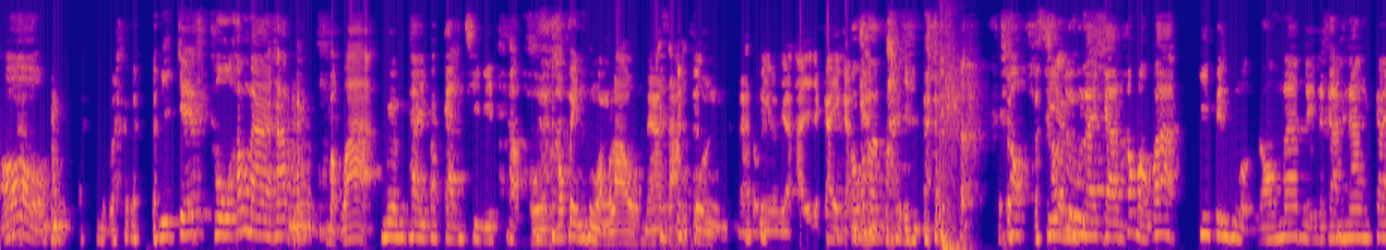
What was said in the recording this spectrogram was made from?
โอ้มีเจสโทรเข้ามาครับ บอกว่าเมืองไทยประกันชีวิตครับโอ้เขาเป็นห่วงเรานะฮะสามคนนะตรงนี้เราจะอาจจะใกล้กันเกันไปเขาเขาดูรายการเขาบอกว่าพี่เป็นห่วงน้องมากเลยนะคะนั่งใกล้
